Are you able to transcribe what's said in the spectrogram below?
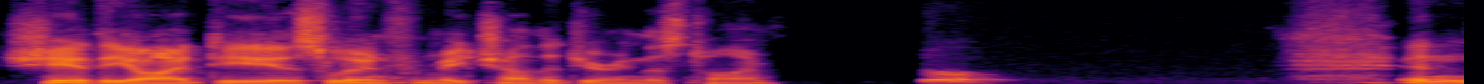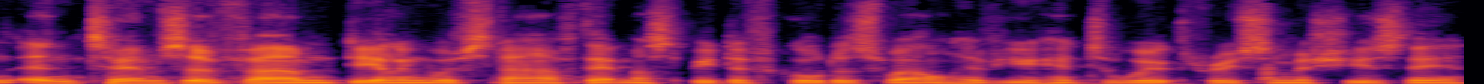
share the ideas learn from each other during this time Sure. in in terms of um, dealing with staff that must be difficult as well have you had to work through some issues there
